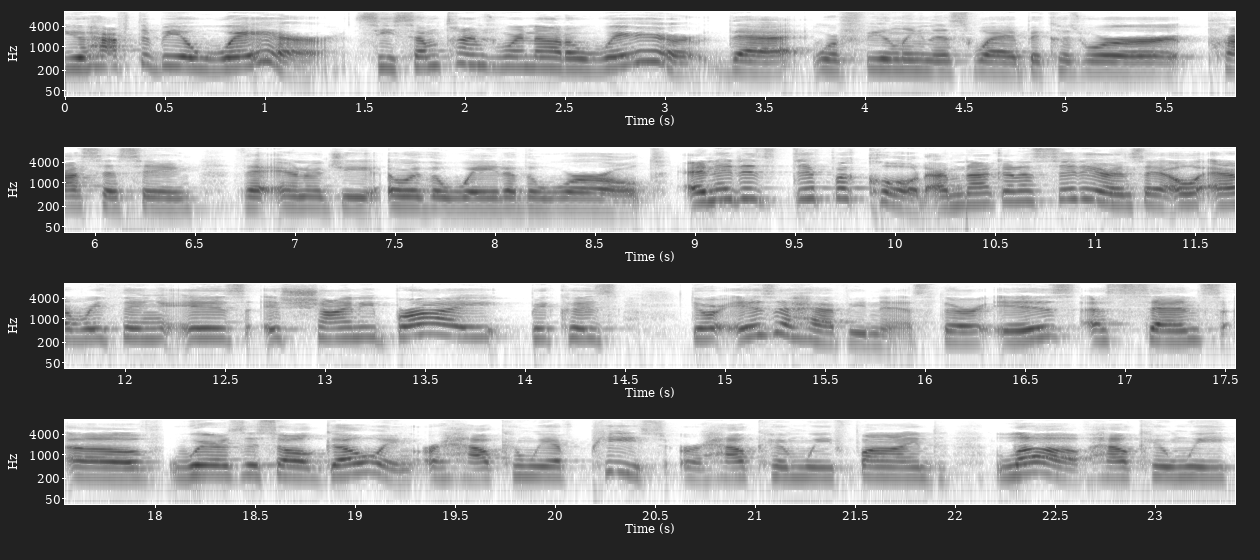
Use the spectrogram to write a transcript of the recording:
you have to be aware. See, sometimes we're not aware that we're feeling this way because we're processing the energy or the weight of the world. And it is difficult. I'm not going to sit here and say, "Oh, everything is is shiny bright" because there is a heaviness. There is a sense of where's this all going or how can we have peace or how can we find love? How can we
